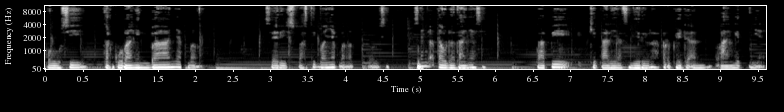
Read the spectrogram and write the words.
Polusi terkurangin banyak banget. Serius pasti banyak banget polusi. Saya nggak tahu datanya sih. Tapi kita lihat sendirilah perbedaan langitnya.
